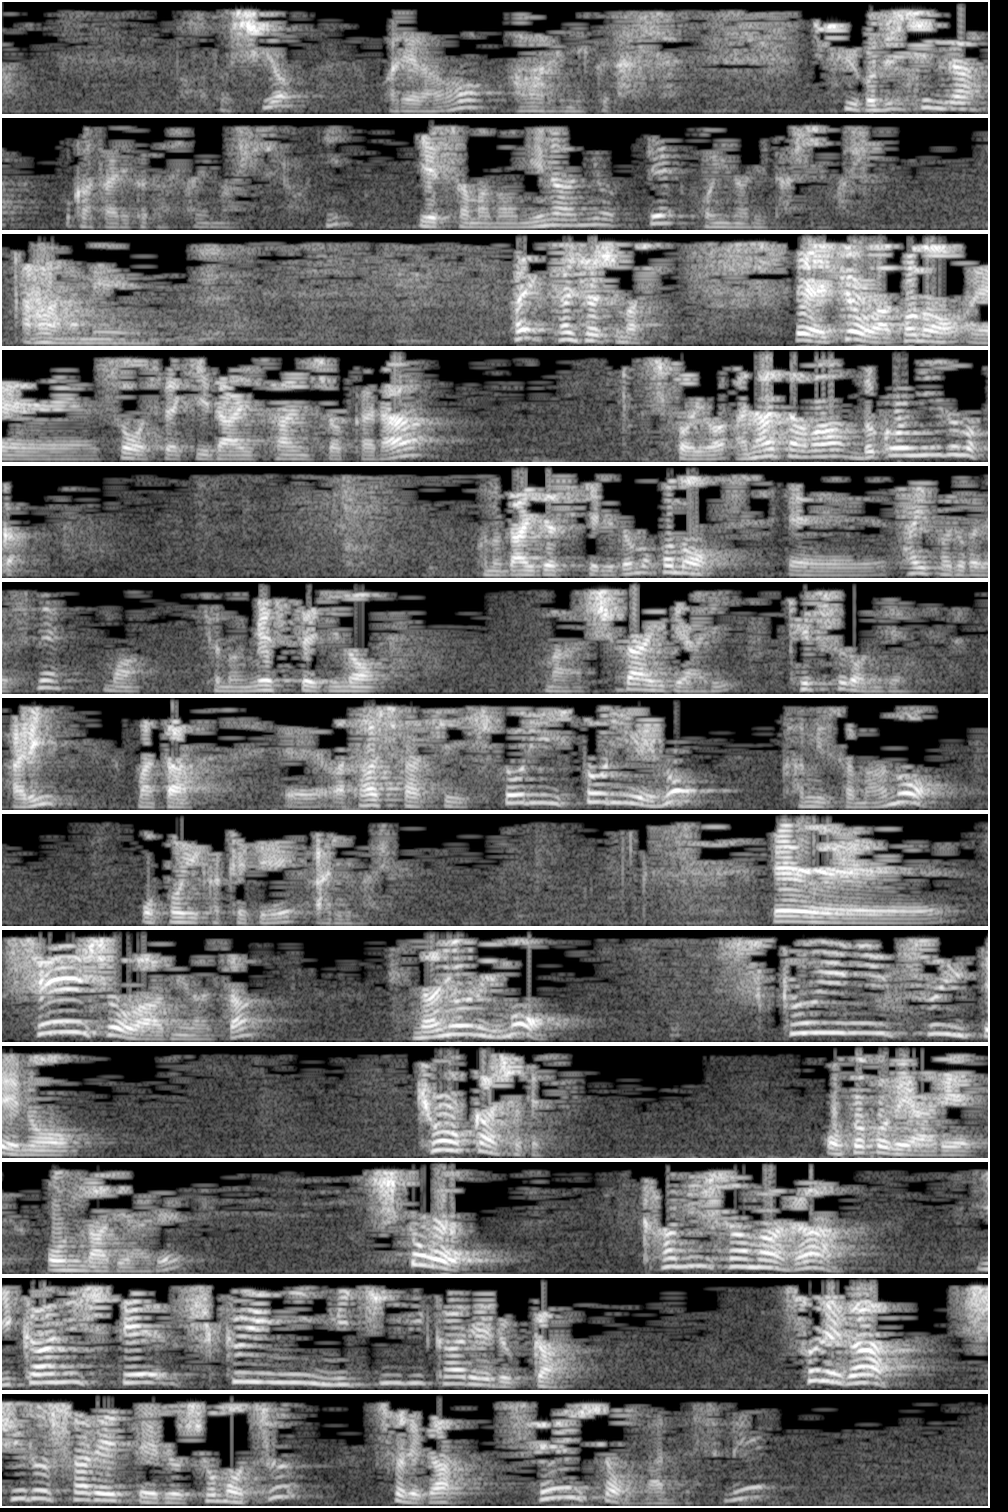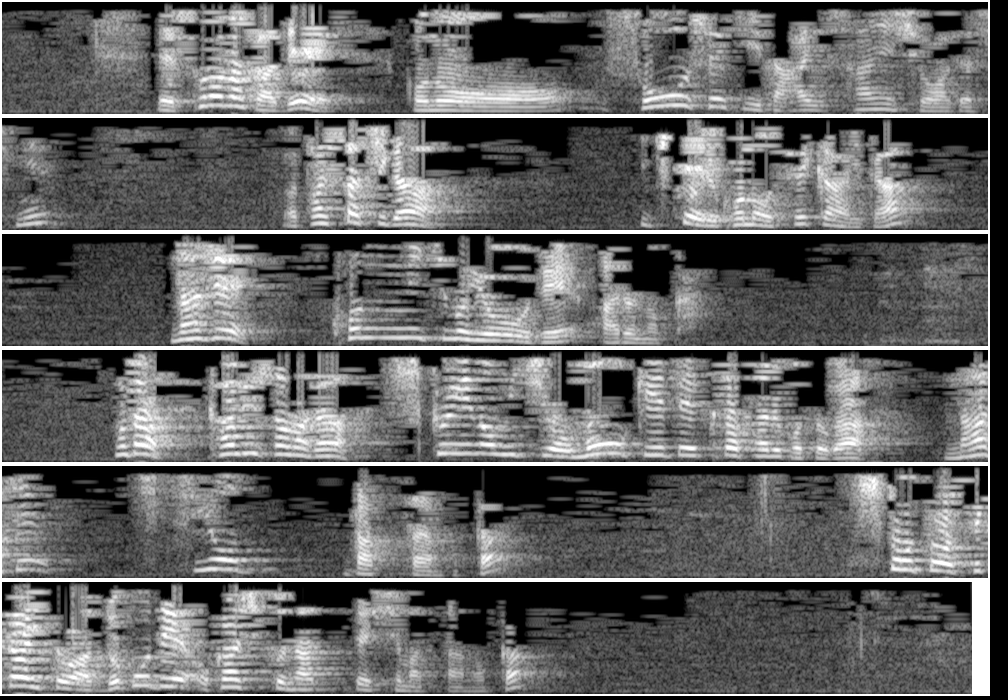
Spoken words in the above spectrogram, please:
うに。どうぞしよ、我らを憐れみください。主ご自身がお語りくださいますように、イエス様の皆によってお祈りいたします。アーメン。はい、感謝します。えー今日はこの、えー、漱石第3章から、人よ、あなたはどこにいるのか。この題ですけれども、この、えータイトルがですね、まあ、今日のメッセージの、まあ、主題であり、結論であり、また、え私たち一人一人への神様のお問いかけであります。え聖書は皆さん、何よりも、救いについての教科書です。男であれ、女であれ、人を神様がいかにして救いに導かれるか、それが記されている書物、それが聖書なんですね。その中で、この漱石第三章はですね、私たちが生きているこの世界が、なぜ今日のようであるのか。また、神様が救いの道を設けてくださることが、なぜ必要だったのか。人と世界とはどこでおかしくなってしまったのか。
